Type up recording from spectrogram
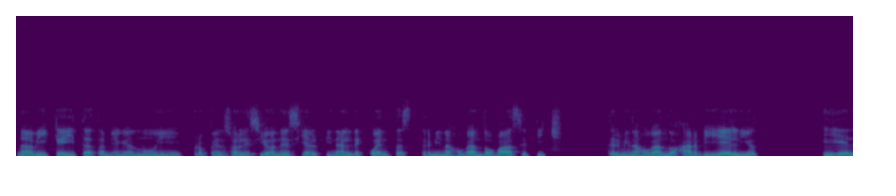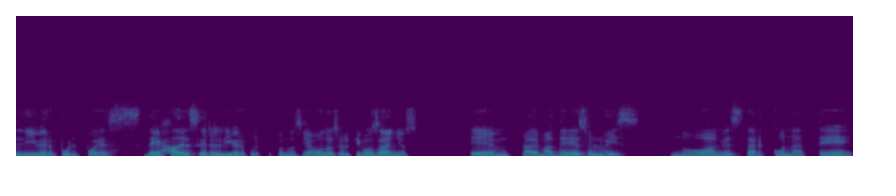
Navi Keita también es muy propenso a lesiones y al final de cuentas termina jugando Basetic, termina jugando Harvey Elliott y el Liverpool pues deja de ser el Liverpool que conocíamos los últimos años. Em, además de eso, Luis, no van a estar con AT,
